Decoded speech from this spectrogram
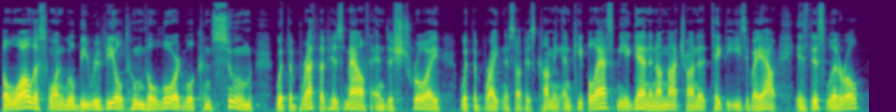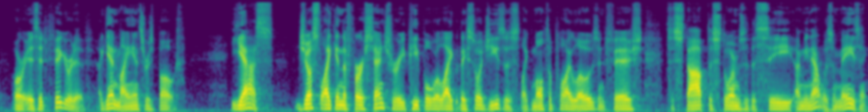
the lawless one will be revealed, whom the Lord will consume with the breath of his mouth and destroy with the brightness of his coming. And people ask me again, and I'm not trying to take the easy way out, is this literal or is it figurative? Again, my answer is both. Yes, just like in the first century, people were like, they saw Jesus like multiply loaves and fish to stop the storms of the sea. I mean, that was amazing.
